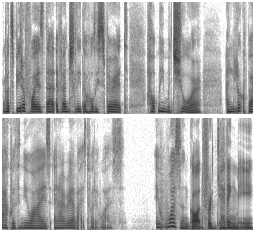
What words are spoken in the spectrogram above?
what's beautiful is that eventually the Holy Spirit helped me mature and look back with new eyes, and I realized what it was. It wasn't God forgetting me,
